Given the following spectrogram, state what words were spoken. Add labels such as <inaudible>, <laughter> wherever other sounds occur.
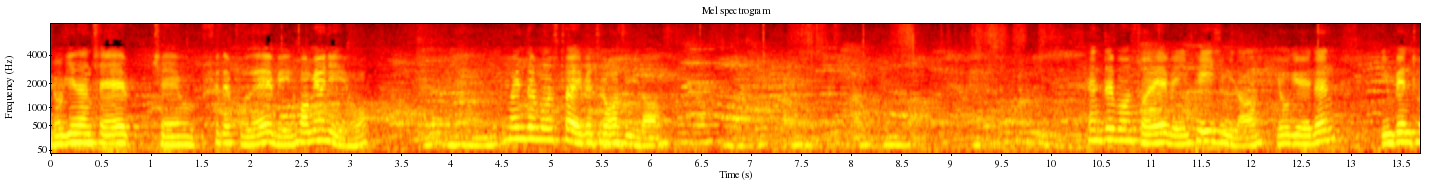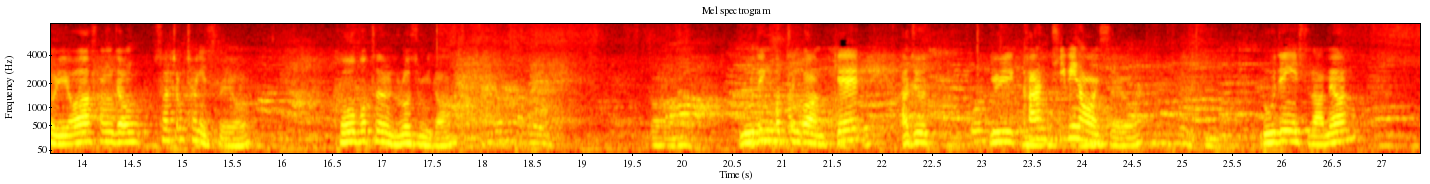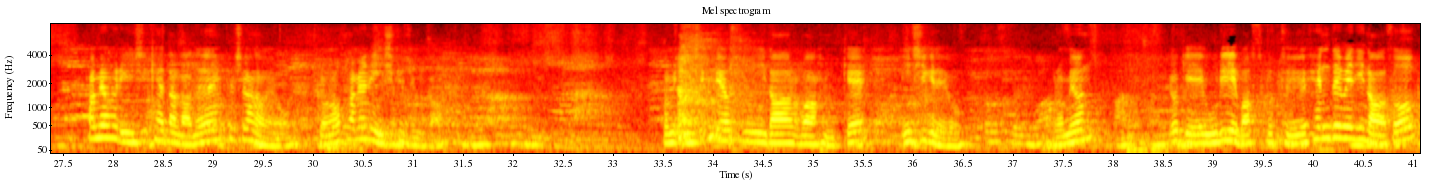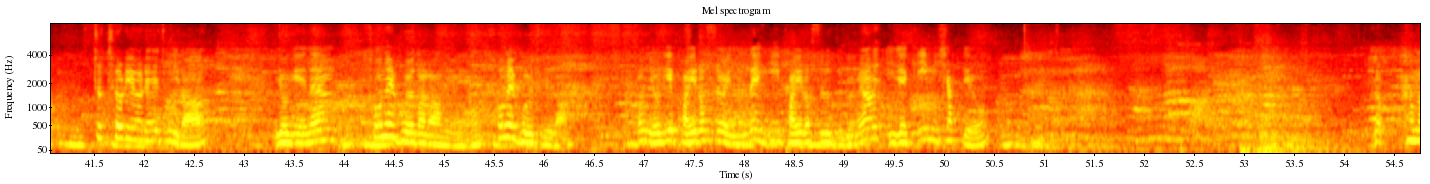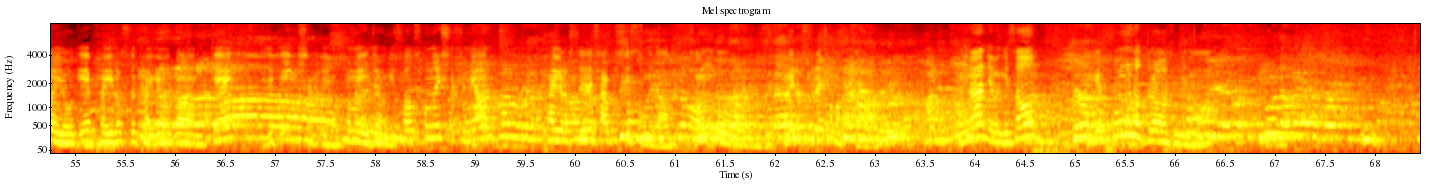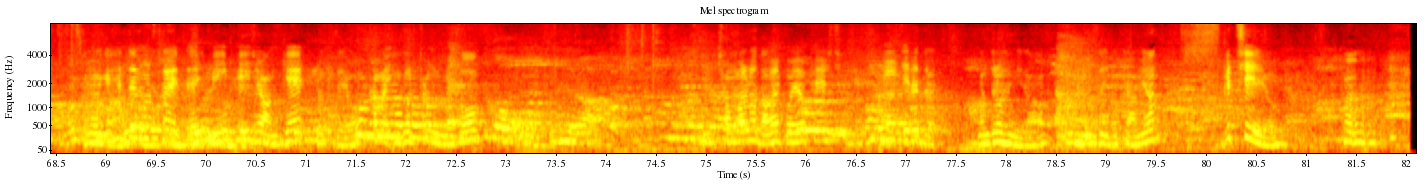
여기는 제, 제 휴대폰의 메인 화면이에요. 핸드몬스터 앱에 들어갔습니다. 핸드몬스터의 메인 페이지입니다. 여기에는 인벤토리와 상점 설정창이 있어요. 그 버튼을 눌러줍니다. 로딩 버튼과 함께 아주 유익한 팁이 나와 있어요. 로딩이 지나면 화면을 인식해달라는 표시가 나와요. 그러면 화면이 인식해줍니다. 그러면 인식되었습니다와 함께 인식이 돼요. 그러면 여기에 우리의 마스코트 핸드맨이 나와서 튜토리얼을 해줍니다. 여기에는 손을 보여달라네요. 손을 보여줍니다. 그럼 여기 바이러스가 있는데 이 바이러스를 누르면 이제 게임이 시작돼요. 그- 그러면 여기에 바이러스 발견과 함께 이제 게임이 시작돼요. 그러면 이제 여기서 손을 씻으면 바이러스를 잡을 수 있습니다. 성공! 바이러스를 잡았다. 그러면 여기서 여기 홈으로 들어가줍니다. 여기 핸드몬스터의 내- 메인 페이지와 함께 이렇게 돼요. 그러면 이걸 딱 눌러서 정말로 나갈 거예요. 페이지, 페이지를 늘- 만들어줍니다. 여기서 이렇게 하면 끝이에요. <laughs>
